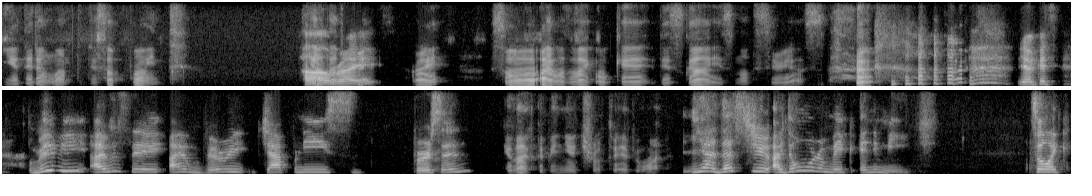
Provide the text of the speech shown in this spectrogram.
you didn't want to disappoint the Uh, other right. friends, right?" So I was like, "Okay, this guy is not serious." yeah, because maybe I would say I am very Japanese person. You like to be neutral to everyone. Yeah, that's true. I don't want to make enemy. So like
